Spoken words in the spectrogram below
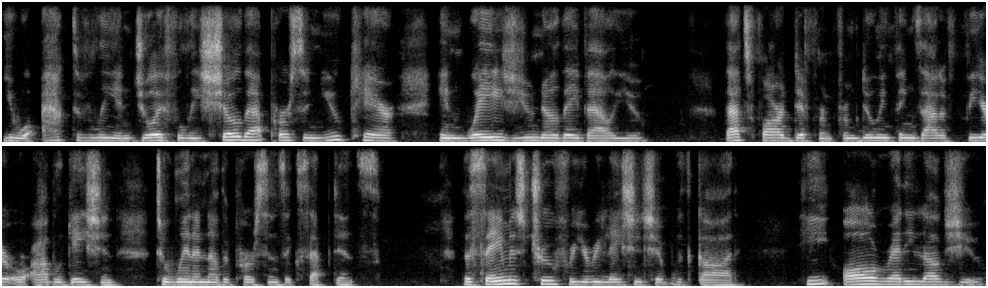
you will actively and joyfully show that person you care in ways you know they value. That's far different from doing things out of fear or obligation to win another person's acceptance. The same is true for your relationship with God. He already loves you,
